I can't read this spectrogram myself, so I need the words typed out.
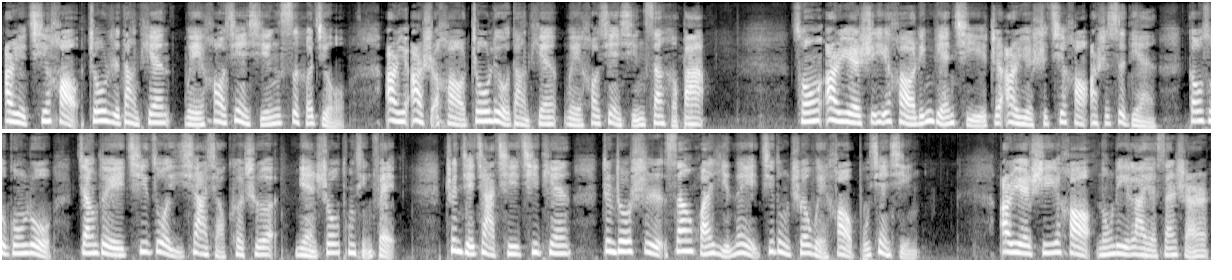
二月七号周日当天尾号限行四和九；二月二十号周六当天尾号限行三和八。从二月十一号零点起至二月十七号二十四点，高速公路将对七座以下小客车免收通行费。春节假期七天，郑州市三环以内机动车尾号不限行。二月十一号农历腊月三十儿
